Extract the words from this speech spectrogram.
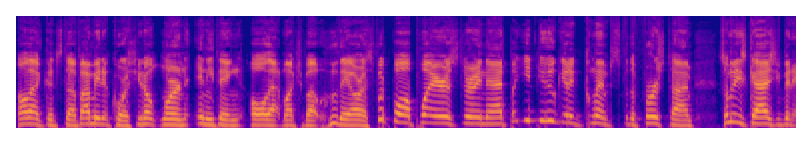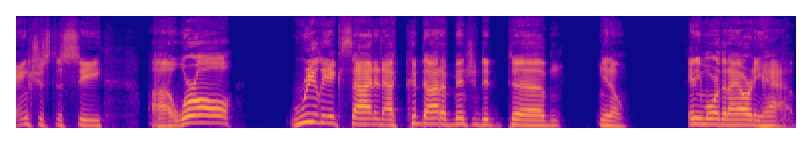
all that good stuff. I mean, of course, you don't learn anything all that much about who they are as football players during that, but you do get a glimpse for the first time. Some of these guys you've been anxious to see. Uh, we're all really excited. I could not have mentioned it, um, you know, any more than I already have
